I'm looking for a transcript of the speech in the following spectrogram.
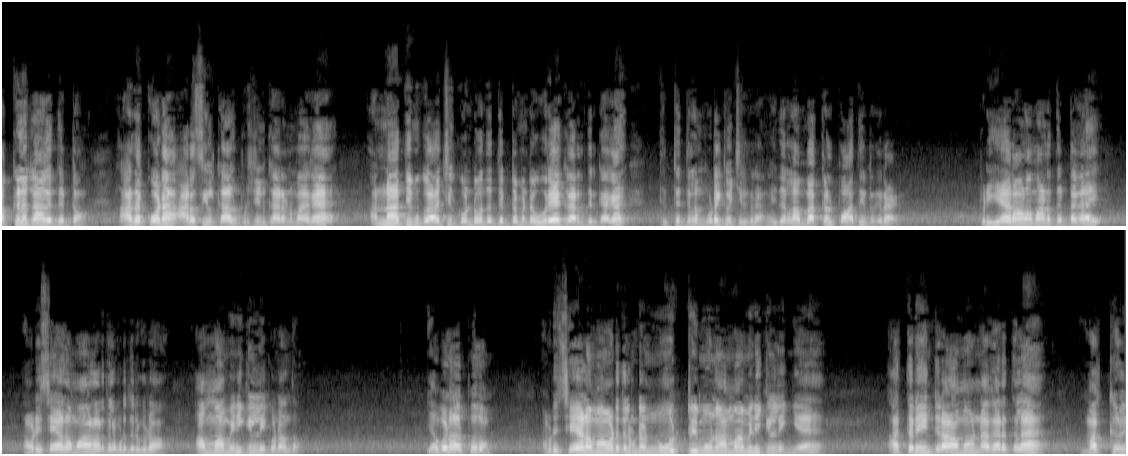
மக்களுக்காக திட்டம். அதை கூட அரசியல் கால்புரட்சியின் காரணமாக அதிமுக ஆட்சியில் கொண்டு வந்த திட்டம் என்ற ஒரே காரணத்திற்காக திட்டத்தில் முடக்கி வச்சிருக்கிறாங்க. இதெல்லாம் மக்கள் பார்த்துட்டு இருக்கிறாங்க. இப்படி ஏராளமான திட்டங்களை நம்முடைய சேலம் மாநகரத்தில் கொடுத்துருக்குறோம் அம்மா மினி கிளினிக் கொண்டு வந்தோம். எவ்வளோ அற்புதம். நம்முடைய சேலம் மாவட்டத்தில் மட்டும் நூற்றி மூணு அம்மா மினி கிளினிங்க அத்தனையும் கிராமம் நகரத்தில் மக்கள்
